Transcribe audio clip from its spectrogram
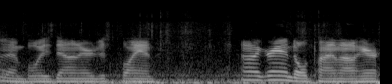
And boys down there just playing. Having a grand old time out here.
